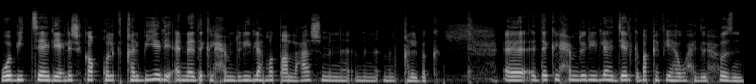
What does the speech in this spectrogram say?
وبالتالي علاش كنقول لك قلبية؟ لأن ذاك الحمد لله ما طلعاش من من, من قلبك. آه، ذاك الحمد لله ديالك باقي فيها واحد الحزن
